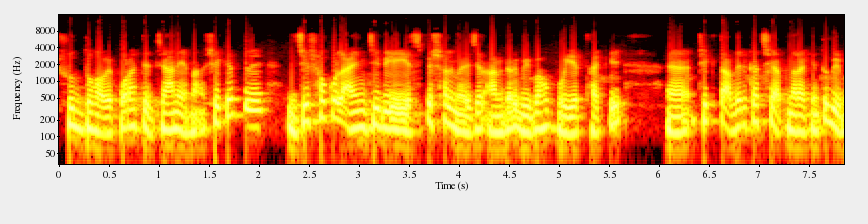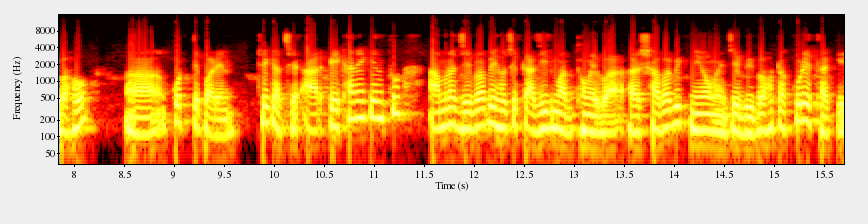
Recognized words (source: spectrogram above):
শুদ্ধভাবে পড়াতে জানে না। সেক্ষেত্রে যে সকল আইনজীবী এই স্পেশাল ম্যারেজের আন্ডারে বিবাহ পড়িয়ে থাকে ঠিক তাদের কাছে আপনারা কিন্তু বিবাহ করতে পারেন। ঠিক আছে? আর এখানে কিন্তু আমরা যেভাবে হচ্ছে কাজীর মাধ্যমে বা স্বাভাবিক নিয়মে যে বিবাহটা করে থাকি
